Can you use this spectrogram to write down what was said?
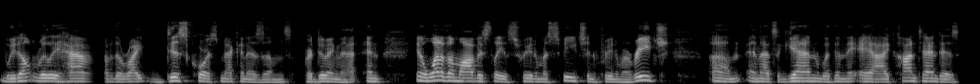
we don't really have the right discourse mechanisms for doing that. And you know one of them obviously is freedom of speech and freedom of reach. Um, and that's again within the ai content is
